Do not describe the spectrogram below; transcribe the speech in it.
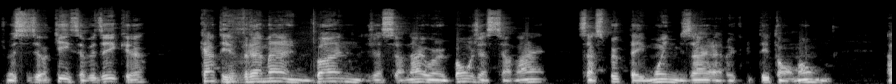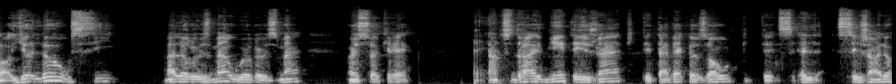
Je me suis dit, OK, ça veut dire que quand tu es vraiment une bonne gestionnaire ou un bon gestionnaire, ça se peut que tu aies moins de misère à recruter ton monde. Alors, il y a là aussi, malheureusement ou heureusement, un secret. Ben, Quand tu drives bien tes gens, puis que tu es avec eux autres, puis que ces gens-là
